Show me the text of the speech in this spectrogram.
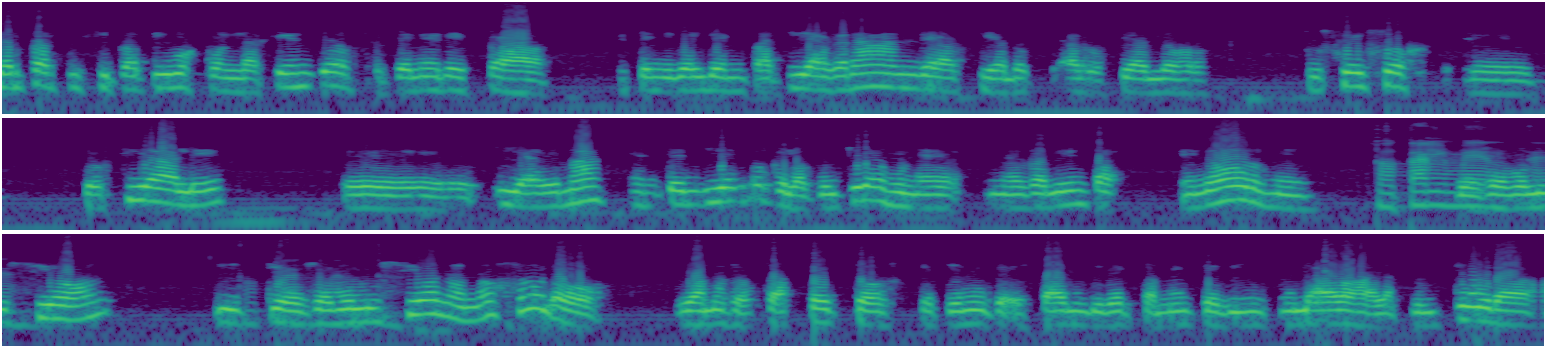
ser participativos con la gente, o sea, tener esta, este nivel de empatía grande hacia los, hacia los sucesos eh, sociales eh, y además entendiendo que la cultura es una, herramienta enorme de revolución y que revoluciona no solo digamos los aspectos que tienen que estar directamente vinculados a la cultura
